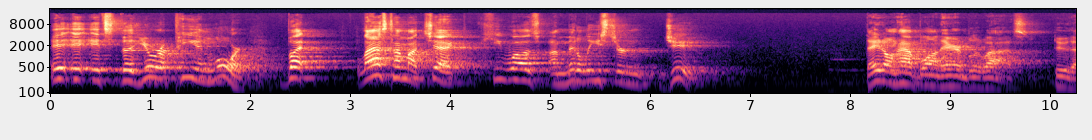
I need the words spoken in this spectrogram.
It, it, it's the European Lord. But last time I checked, he was a Middle Eastern Jew. They don't have blonde hair and blue eyes, do they?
